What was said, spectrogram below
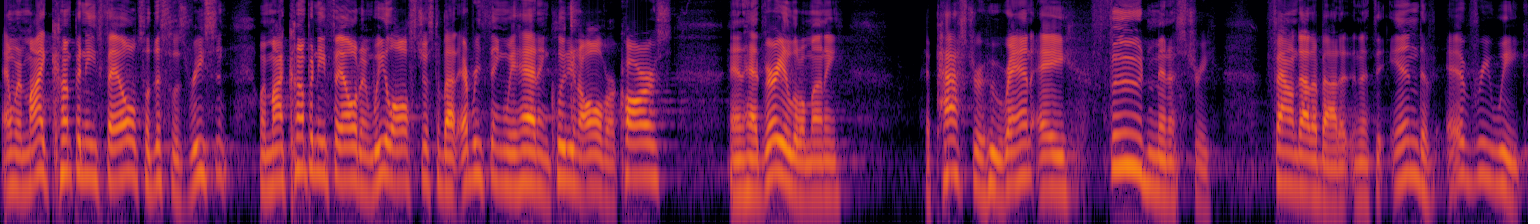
and when my company failed, so this was recent, when my company failed and we lost just about everything we had, including all of our cars, and had very little money, a pastor who ran a food ministry found out about it, and at the end of every week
